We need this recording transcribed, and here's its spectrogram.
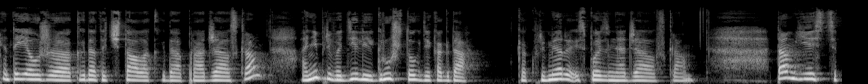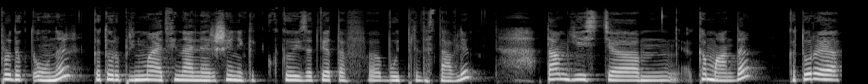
это я уже когда-то читала, когда про Agile Scrum, они приводили игру «Что, где, когда», как пример использования Agile Scrum. Там есть продукт owner, который принимает финальное решение, какой из ответов э, будет предоставлен. Там есть эм, команда, которая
